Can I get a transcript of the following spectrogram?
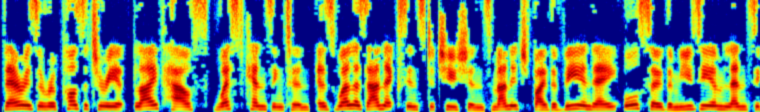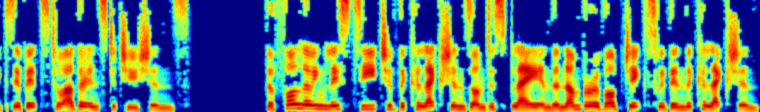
There is a repository at Blythe House, West Kensington, as well as annex institutions managed by the V&A. Also the museum lends exhibits to other institutions. The following lists each of the collections on display and the number of objects within the collection.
